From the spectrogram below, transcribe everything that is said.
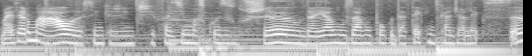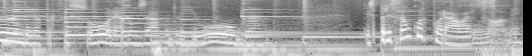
Mas era uma aula assim que a gente fazia umas coisas no chão, daí ela usava um pouco da técnica de Alexander, a professora, ela usava do yoga. Expressão corporal era o nome.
